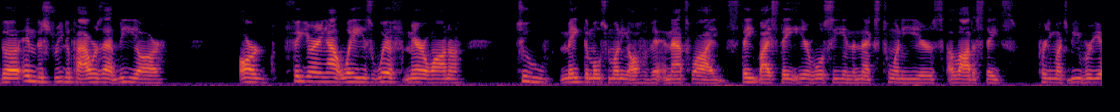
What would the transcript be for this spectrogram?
the industry the powers that be are are figuring out ways with marijuana to make the most money off of it. And that's why state by state here we'll see in the next 20 years a lot of states pretty much be re-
